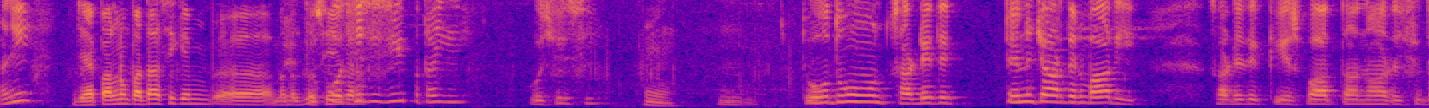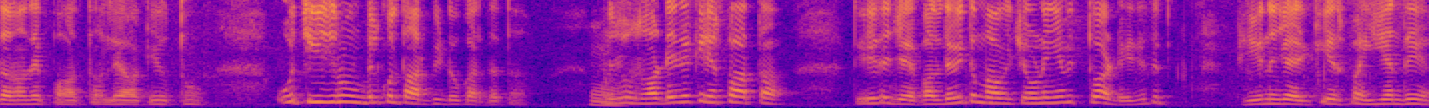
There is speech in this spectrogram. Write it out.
ਹਾਂਜੀ। ਜੈਪਾਲ ਨੂੰ ਪਤਾ ਸੀ ਕਿ ਮਤਲਬ ਤੁਸੀਂ ਕੋਸ਼ਿਸ਼ ਸੀ ਪਤਾ ਹੀ ਕੋਸ਼ਿਸ਼ ਸੀ। ਹੂੰ। ਤੇ ਉਦੋਂ ਸਾਡੇ ਤੇ 3-4 ਦਿਨ ਬਾਅਦ ਹੀ ਸਾਡੇ ਤੇ ਕੇਸ ਪਾਤਾ ਨਾ ਰਿਸ਼ਤੇਦਾਰਾਂ ਦੇ ਪਾਤਾ ਲਿਆ ਕੇ ਉੱਥੋਂ। ਉਹ ਚੀਜ਼ ਨੂੰ ਬਿਲਕੁਲ ਤਾਰਪੀਡੋ ਕਰ ਦਿੱਤਾ। ਜਦੋਂ ਸਾਡੇ ਤੇ ਕੇਸ ਪਾਤਾ ਤੇ ਇਹ ਤੇ ਜੈਪਾਲ ਦੇ ਵੀ ਦਿਮਾਗ ਚ ਆਉਣੀ ਹੈ ਵੀ ਤੁਹਾਡੇ ਤੇ ਤੇ ਫੇਰ ਨਜਾਇਜ਼ ਕੇਸ ਪਾਈ ਜਾਂਦੇ ਆ।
